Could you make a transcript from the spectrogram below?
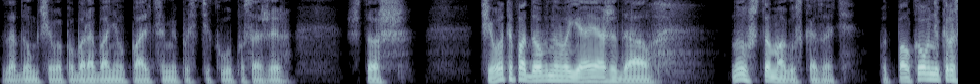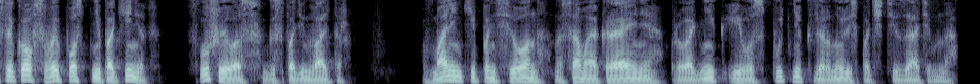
задумчиво побарабанил пальцами по стеклу пассажир. Что ж, чего-то подобного я и ожидал. Ну, что могу сказать? Подполковник Росляков свой пост не покинет. Слушаю вас, господин Вальтер. В маленький пансион на самой окраине проводник и его спутник вернулись почти затемно.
